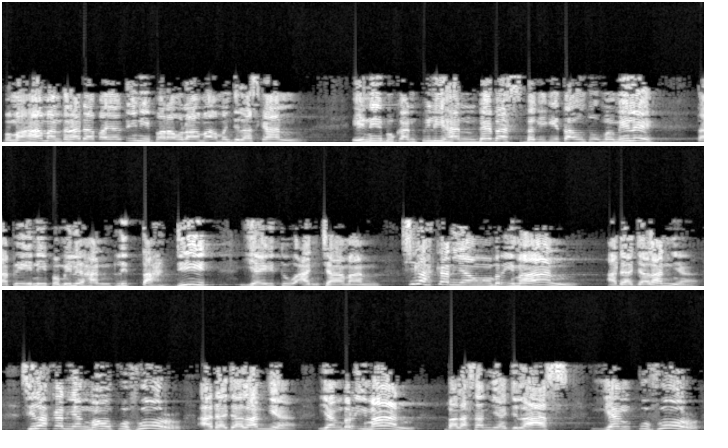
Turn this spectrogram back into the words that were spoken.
pemahaman terhadap ayat ini para ulama menjelaskan ini bukan pilihan bebas bagi kita untuk memilih, tapi ini pemilihan litahdid yaitu ancaman. Silahkan yang beriman, ada jalannya. Silahkan yang mau kufur, ada jalannya. Yang beriman, balasannya jelas. Yang kufur,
